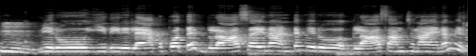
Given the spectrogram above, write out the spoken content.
హ్మ్. మీరు ఇది లేకపోతే గ్లాస్ అయినా అంటే మీరు గ్లాస్ అంచనా అయినా మీరు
